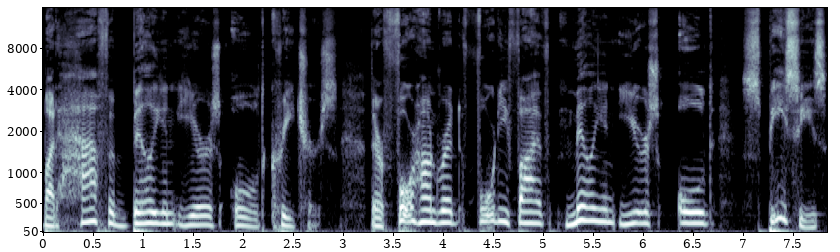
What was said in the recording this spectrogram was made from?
but half a billion years old creatures. They're 445 million years old species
